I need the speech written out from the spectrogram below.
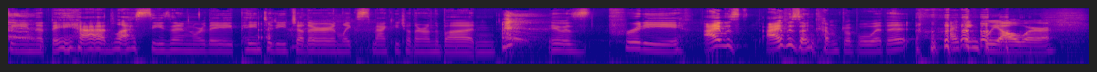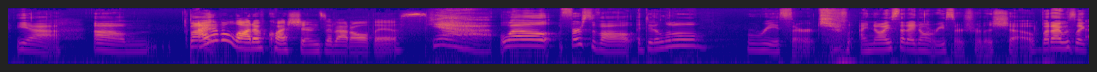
scene that they had last season where they painted each other and like smacked each other on the butt and it was pretty I was I was uncomfortable with it. I think we all were. yeah. Um but I have a lot of questions about all this. Yeah. Well, first of all, I did a little research. I know I said I don't research for this show, but I was like,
